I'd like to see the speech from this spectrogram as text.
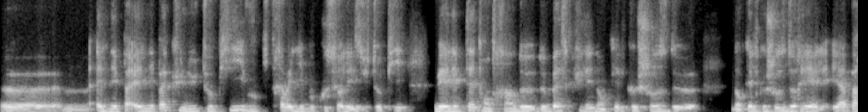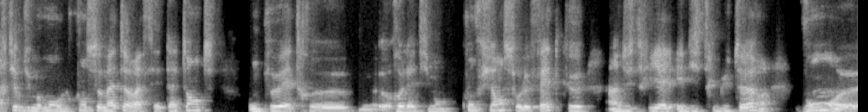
elle n'est pas, elle n'est pas qu'une utopie. Vous qui travaillez beaucoup sur les utopies, mais elle est peut-être en train de, de, basculer dans quelque chose de, dans quelque chose de réel. Et à partir du moment où le consommateur a cette attente, on peut être euh, relativement confiant sur le fait que industriels et distributeurs vont euh,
